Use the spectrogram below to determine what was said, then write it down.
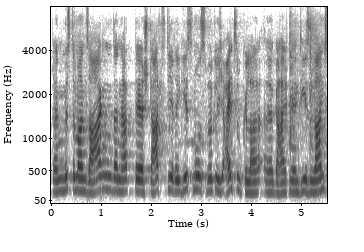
dann müsste man sagen, dann hat der Staatsdirigismus wirklich Einzug gehalten in diesem Land.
